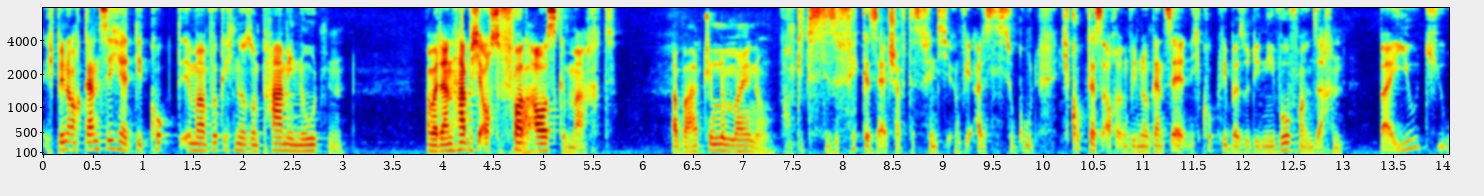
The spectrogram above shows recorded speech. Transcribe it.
Ich bin auch ganz sicher, die guckt immer wirklich nur so ein paar Minuten. Aber dann habe ich auch sofort Aber- ausgemacht. Aber hat schon eine Meinung. Warum gibt es diese Fickgesellschaft? Das finde ich irgendwie alles nicht so gut. Ich gucke das auch irgendwie nur ganz selten. Ich gucke lieber so die niveauvollen Sachen bei YouTube.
